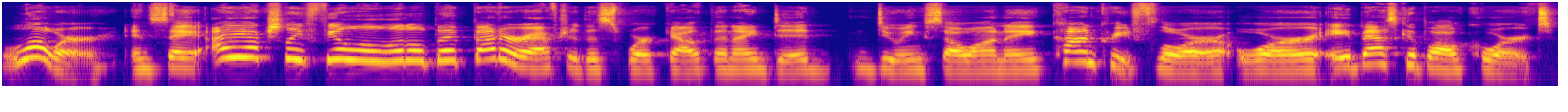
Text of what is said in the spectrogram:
lower and say, I actually feel a little bit better after this workout than I did doing so on a concrete floor or a basketball court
